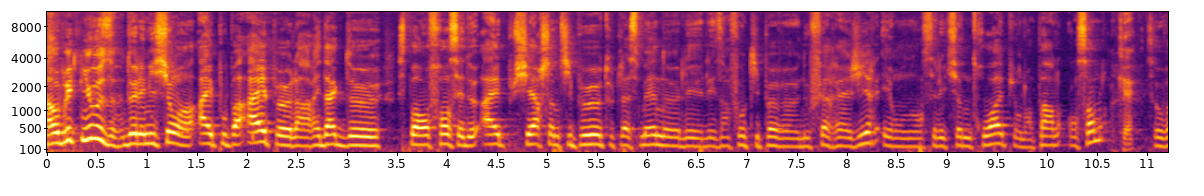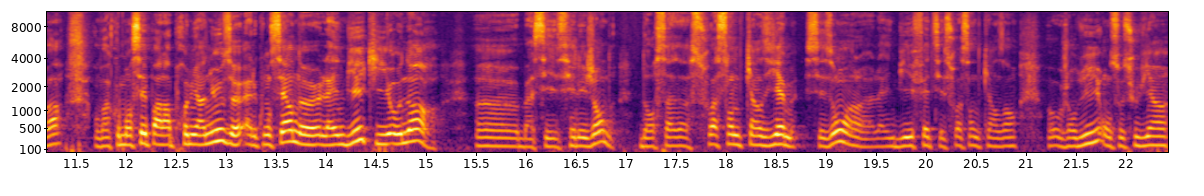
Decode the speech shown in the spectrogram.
La rubrique news de l'émission hein, Hype ou pas Hype, euh, la rédac de Sport en France et de Hype cherche un petit peu toute la semaine euh, les, infos qui peuvent euh, nous faire réagir et on en sélectionne trois et puis on en parle ensemble. Ça vous va? On va commencer par la première news. Elle concerne la NBA qui honore euh, bah, c'est. Dans sa 75e saison, hein, la NBA fête ses 75 ans aujourd'hui. On se souvient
